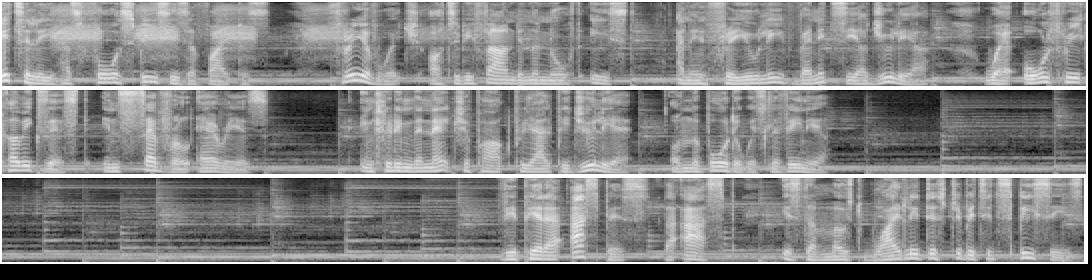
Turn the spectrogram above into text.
Italy has four species of vipers, three of which are to be found in the northeast and in Friuli Venezia Giulia, where all three coexist in several areas, including the nature park Prealpi Giulie on the border with Slovenia. Vipera aspis, the asp, is the most widely distributed species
